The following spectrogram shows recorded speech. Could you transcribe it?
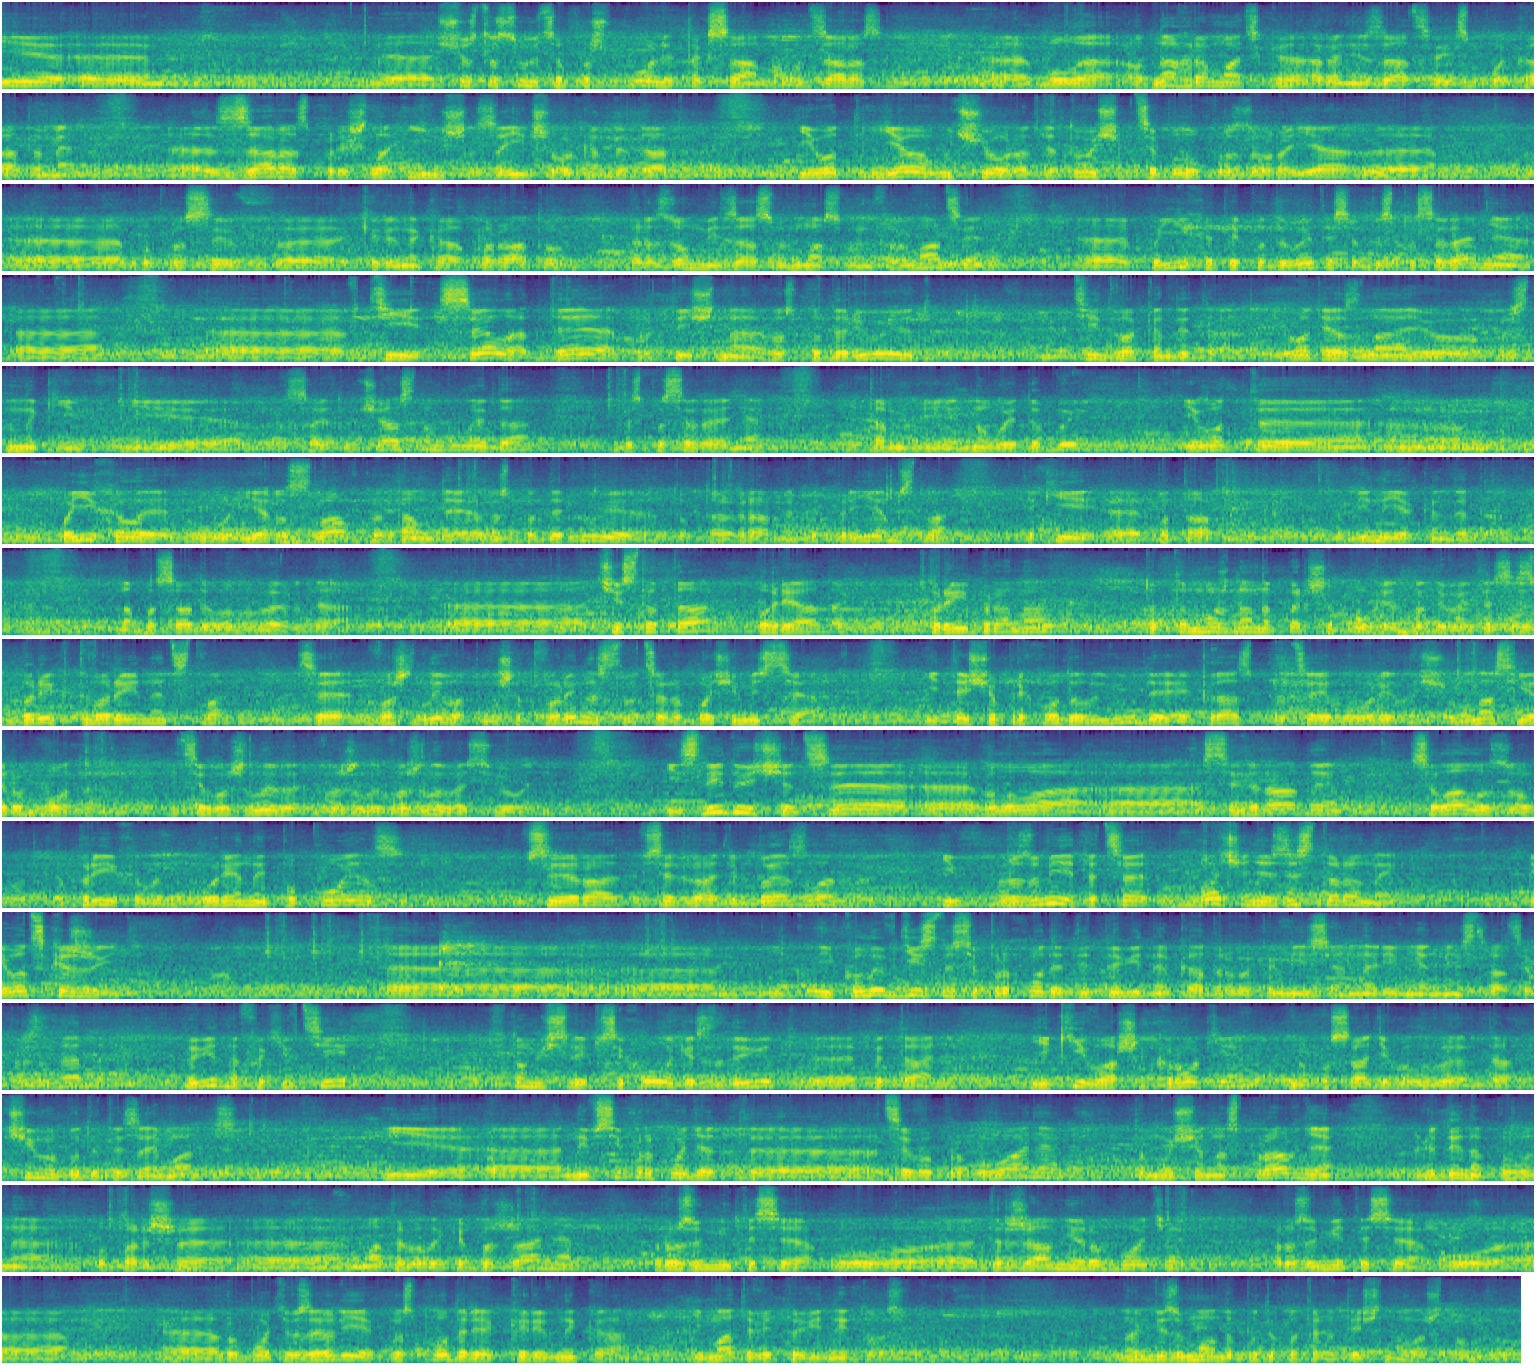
І е, Е, Що стосується по школі, так само. От зараз е, була одна громадська організація із плакатами, е, зараз прийшла інша за іншого кандидата. І от я вчора, для того, щоб це було прозоро, я е, попросив керівника апарату разом із засобами масової інформації поїхати подивитися безпосередньо в ті села, де практично господарюють ці два кандидати. І от я знаю представників і сайту вчасно були, да, безпосередньо, там і нової доби. І от е, е, поїхали у Ярославку, там, де господарює, тобто аграрне підприємство, такі е, Потапенко. Він є кандидат на посаду голови РДА. Е, чистота, порядок, прибрана. Тобто можна на перший погляд подивитися, зберіг тваринництва. Це важливо, тому що тваринництво це робочі місця. І те, що приходили люди, якраз про це і говорили, що у нас є робота, і це важливо, важливо, важливо сьогодні. І слідуюче, це е, голова е, сільради села Лозоватка. Приїхали буряни по пояс, в сільраді безлад. І розумієте, це бачення зі сторони. І от скажіть, е, е, і- коли в дійсності проходить відповідна кадрова комісія на рівні адміністрації президента, відповідно фахівці, в тому числі і психологи, задають е, питання, які ваші кроки на посаді голови РДА, чим ви будете займатися. І не всі проходять це випробування, тому що насправді людина повинна, по-перше, мати велике бажання розумітися у е, державній роботі, розумітися у е, е, роботі взагалі як господаря, як керівника і мати відповідний досвід. Ну і безумовно бути патріотично налаштованим.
